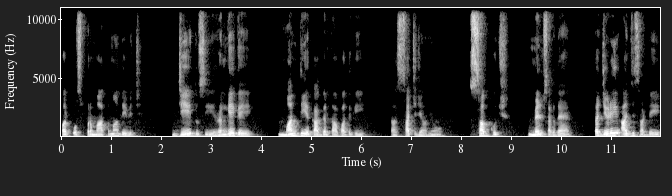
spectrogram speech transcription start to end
ਪਰ ਉਸ ਪ੍ਰਮਾਤਮਾ ਦੇ ਵਿੱਚ ਜੇ ਤੁਸੀਂ ਰੰਗੇ ਗਏ, ਮਨ ਦੀ ਇਕਾਗਰਤਾ ਵੱਧ ਗਈ, ਤਾਂ ਸੱਚ ਜਾਣਿਓ, ਸਭ ਕੁਝ ਮਿਲ ਸਕਦਾ ਹੈ। ਤਾਂ ਜਿਹੜੇ ਅੱਜ ਸਾਡੇ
